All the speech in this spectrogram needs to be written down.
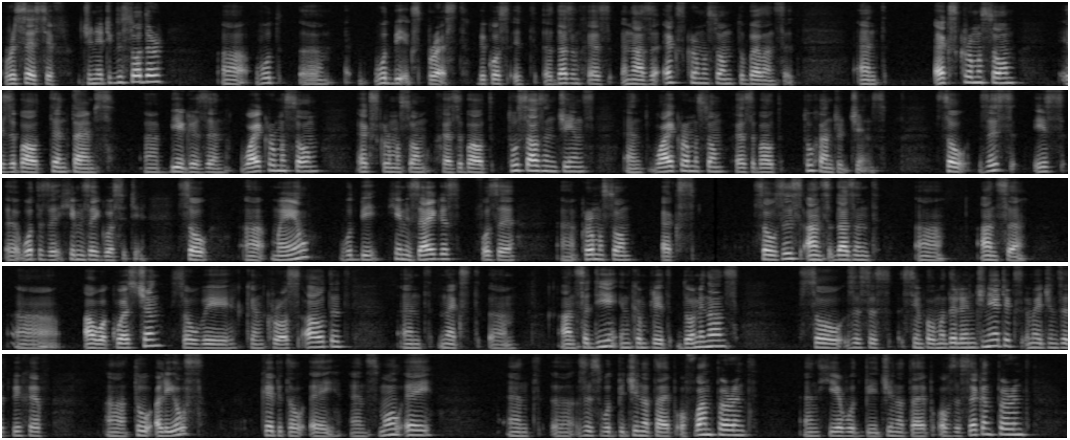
recessive genetic disorder uh, would um, would be expressed because it uh, doesn't has another X chromosome to balance it. And X chromosome is about 10 times uh, bigger than Y chromosome. X chromosome has about 2000 genes and Y chromosome has about 200 genes. So this is uh, what is the hemizygosity so uh, male would be hemizygous for the uh, chromosome X. So this answer doesn't uh, answer uh, our question, so we can cross out it. And next, um, answer D, incomplete dominance. So this is simple Mendelian genetics. Imagine that we have uh, two alleles, capital A and small a, and uh, this would be genotype of one parent and here would be genotype of the second parent.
